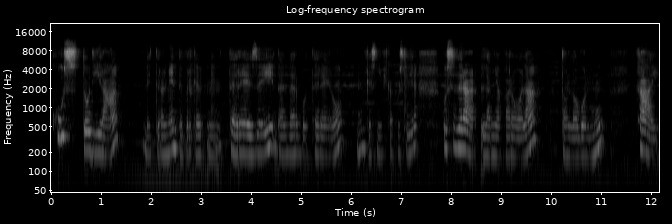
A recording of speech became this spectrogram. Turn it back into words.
custodirà letteralmente perché mh, mm, teresei dal verbo tereo, mh, mm, che significa custodire, custodirà la mia parola, ton logon mu, kai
